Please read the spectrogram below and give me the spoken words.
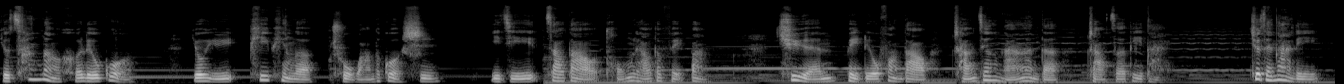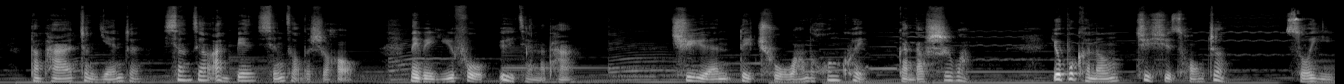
有沧浪河流过，由于批评了楚王的过失。以及遭到同僚的诽谤，屈原被流放到长江南岸的沼泽地带。就在那里，当他正沿着湘江岸边行走的时候，那位渔夫遇见了他。屈原对楚王的昏聩感到失望，又不可能继续从政，所以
